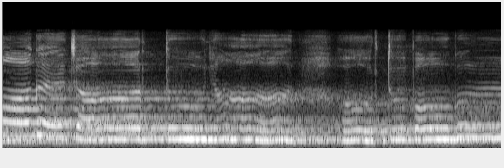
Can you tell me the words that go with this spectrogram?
തിരുവാക ചാർത്തു ഞാൻ. ഓർത്തു പോകും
